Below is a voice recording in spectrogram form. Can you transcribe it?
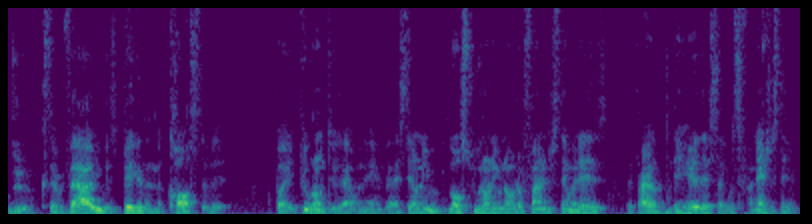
Yeah. because their value is bigger than the cost of it. But people don't do that when they invest. They don't even. Most people don't even know what a financial statement is. They probably they hear this like, "What's a financial statement?"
